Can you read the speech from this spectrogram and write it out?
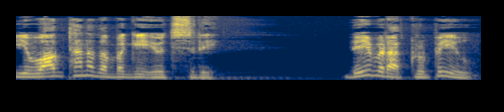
ಈ ವಾಗ್ದಾನದ ಬಗ್ಗೆ ಯೋಚಿಸಿರಿ. ದೇವರ ಕೃಪೆಯು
